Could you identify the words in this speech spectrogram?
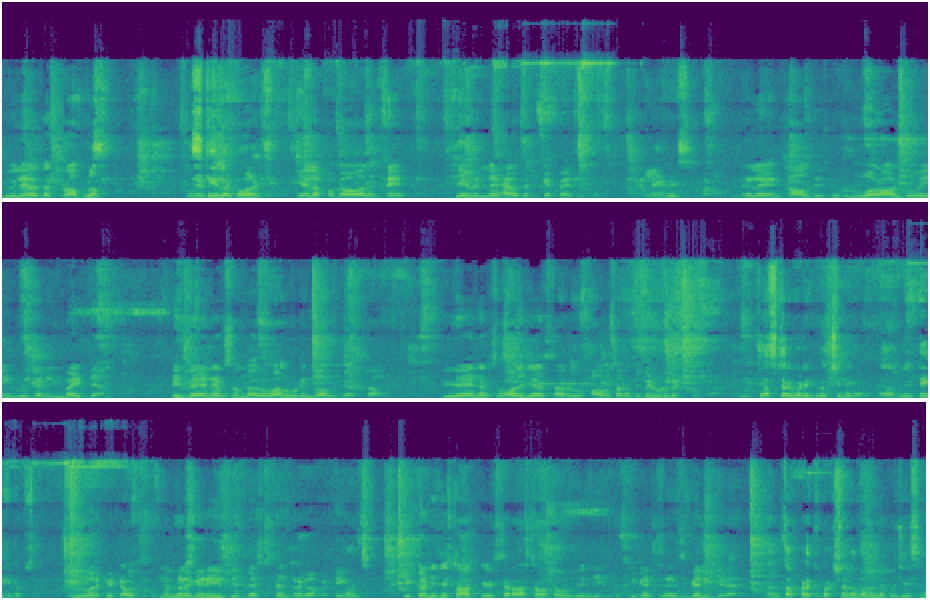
you will have that problem. Scale up quality. Scale up కావాలంటే they will have that capacity. Reliance, all these people who are all doing, we can invite them. Designers ఉన్నారు వాళ్ళు కూడా ఇన్వాల్వ్ చేస్తాం డిజైనర్స్ వాళ్ళు చేస్తారు అవసరమైతే వీళ్ళు కూడా పెట్టుకుంటారు. క్లస్టర్ కూడా ఇప్పుడు వచ్చింది కనుక will take it up sir ఈ work it out Mangalagiri the best centre కాబట్టి ఇక్కడ నుంచి స్టార్ట్ చేస్తే రాష్ట్రం అంతా కూడా దీన్ని రిప్లికేట్ స్కేలింగ్ చేయడానికి. ఇదంతా ప్రతిపక్షంలో మనం ఉన్నప్పుడు చేసిన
